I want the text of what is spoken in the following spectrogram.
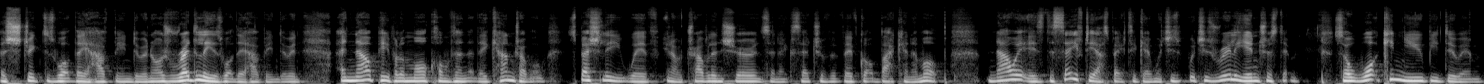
as strict as what they have been doing, or as readily as what they have been doing. And now people are more confident that they can travel, especially with you know travel insurance and etc. that they've got backing them up. Now it is the safety aspect again, which is which is really interesting. So, what can you be doing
